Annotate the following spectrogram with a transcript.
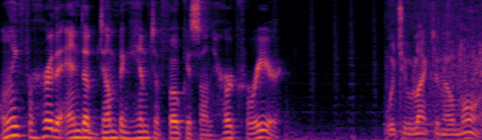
only for her to end up dumping him to focus on her career. Would you like to know more?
